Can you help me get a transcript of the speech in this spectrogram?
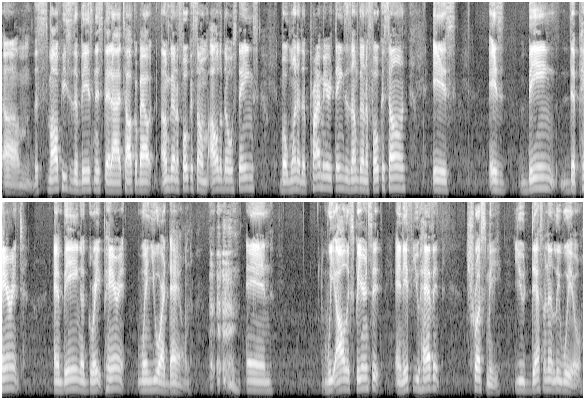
um, the small pieces of business that I talk about. I'm going to focus on all of those things. but one of the primary things is I'm going to focus on is is being the parent and being a great parent when you are down. and we all experience it. And if you haven't, trust me, you definitely will.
